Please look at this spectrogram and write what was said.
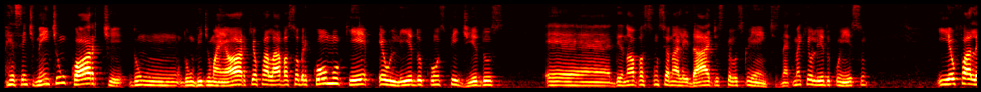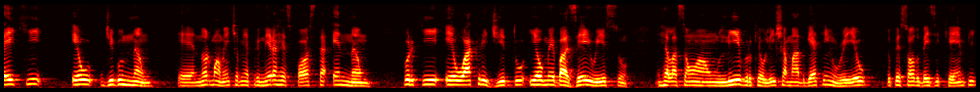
recentemente um corte de um, de um vídeo maior que eu falava sobre como que eu lido com os pedidos é, de novas funcionalidades pelos clientes, né? Como é que eu lido com isso? E eu falei que eu digo não. É, normalmente a minha primeira resposta é não, porque eu acredito e eu me baseio isso em relação a um livro que eu li chamado Getting Real, do pessoal do Basecamp,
